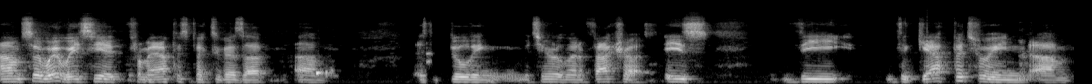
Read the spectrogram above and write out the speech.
Um, so where we see it from our perspective as a um, as a building material manufacturer is the the gap between um,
